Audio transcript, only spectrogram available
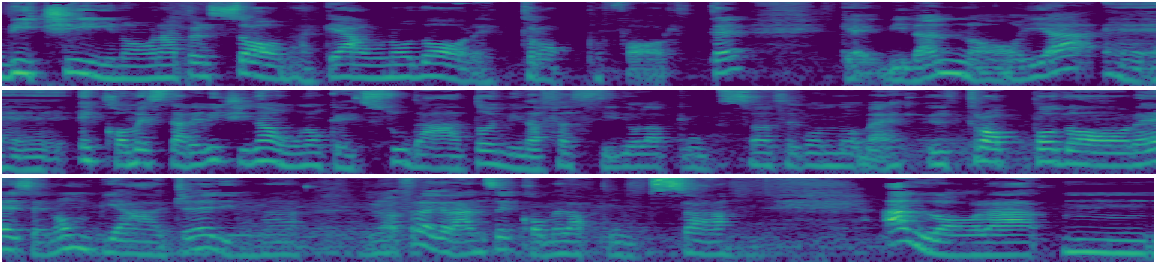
vicino a una persona che ha un odore troppo forte che vi dà noia è, è come stare vicino a uno che è sudato e vi dà fastidio la puzza secondo me. Il troppo odore se non piace di una, di una fragranza è come la puzza. Allora mh,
